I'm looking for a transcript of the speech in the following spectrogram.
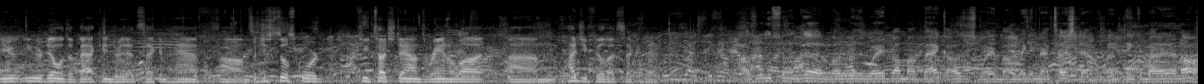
You you were dealing with a back injury that second half, um, but you still scored a few touchdowns, ran a lot. Um, how'd you feel that second half? I was really feeling good. I wasn't really worried about my back. I was just worried about making that touchdown. I didn't think about it at all.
